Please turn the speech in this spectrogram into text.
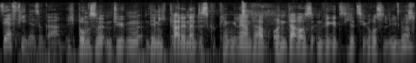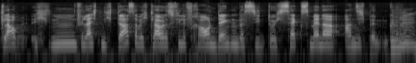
sehr viele sogar. Ich bums mit einem Typen, den ich gerade in der Disco kennengelernt habe und daraus entwickelt sich jetzt die große Liebe. Ich glaube, ich, mh, vielleicht nicht das, aber ich glaube, dass viele Frauen denken, dass sie durch Sex Männer an sich binden können. Mhm,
